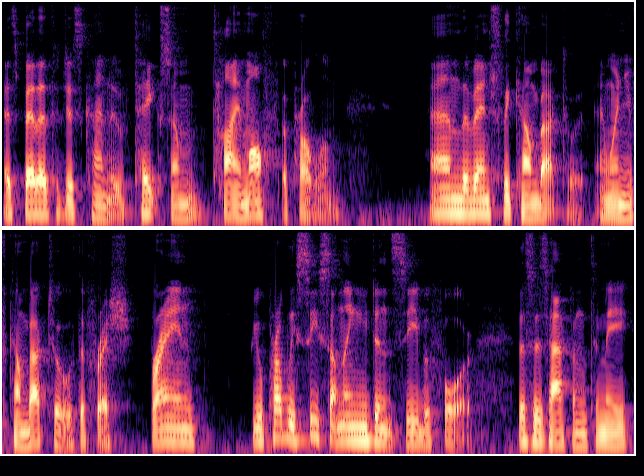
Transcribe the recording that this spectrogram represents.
It's better to just kind of take some time off a problem and eventually come back to it. And when you've come back to it with a fresh brain, you'll probably see something you didn't see before. This has happened to me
